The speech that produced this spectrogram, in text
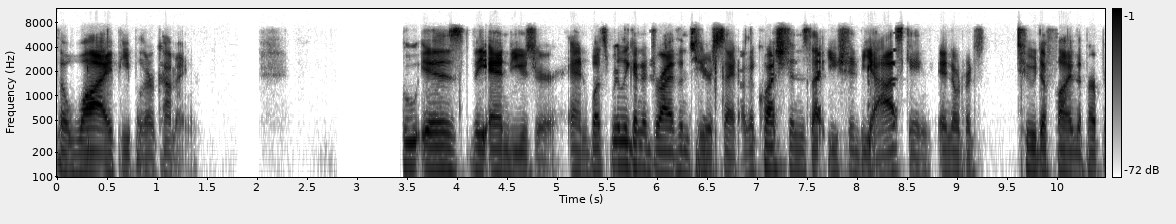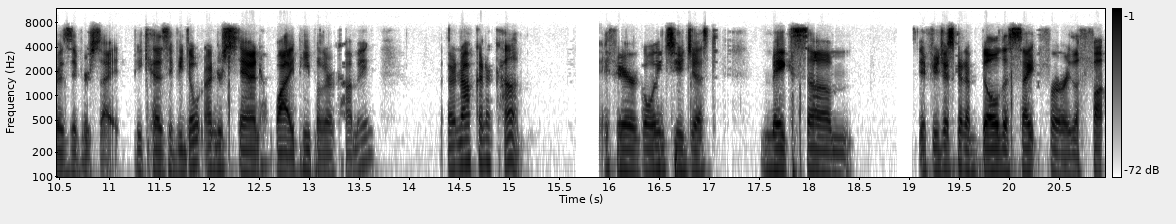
the why people are coming. Who is the end user and what's really going to drive them to your site are the questions that you should be asking in order to define the purpose of your site. Because if you don't understand why people are coming, they're not going to come. If you're going to just make some, if you're just going to build a site for the fun,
